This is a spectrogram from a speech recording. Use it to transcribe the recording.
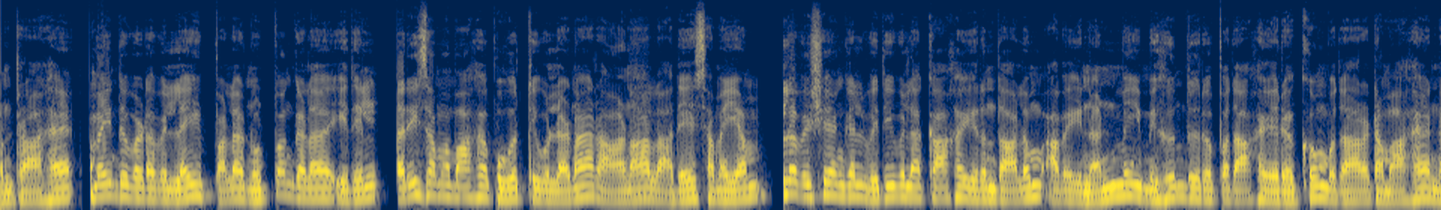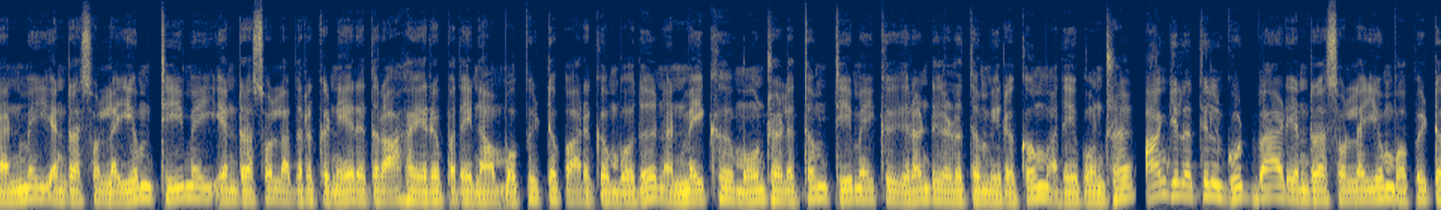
ஒன்றாக அமைந்துவிடவில்லை பல நுட்பங்களை இதில் சரிசமமாக புகுத்தி உள்ளனர். ஆனால் அதே சமயம் சில விஷயங்கள் விதிவிலக்காக இருந்தாலும் அவை நன்மை மிகுந்து இருப்பதாக இருக்கும். உதாரணமாக நன்மை என்ற சொல்லையும் தீமை என்ற சொல் அதற்கு நேர் எதிராக இருப்பதை நாம் ஒப்பிட்டு பார்க்கும்போது நன்மைக்கு மூன்று எழுத்தும் தீமைக்கு இரண்டு எழுத்தும் இருக்கும். அதே போன்று ஆங்கிலத்தில் குட் பேட் என்ற சொல்லையும் ஒப்பிட்டு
